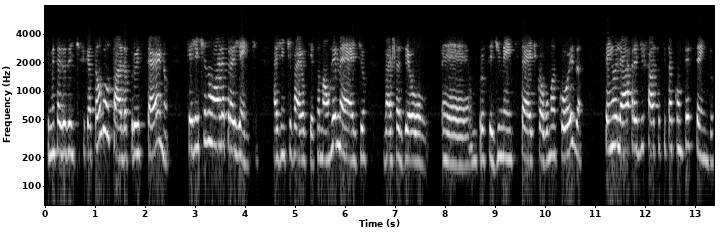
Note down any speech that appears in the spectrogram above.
Que muitas vezes a gente fica tão voltada para o externo que a gente não olha pra gente a gente vai o quê? Tomar um remédio, vai fazer um, é, um procedimento estético, alguma coisa, sem olhar para de fato o que está acontecendo.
